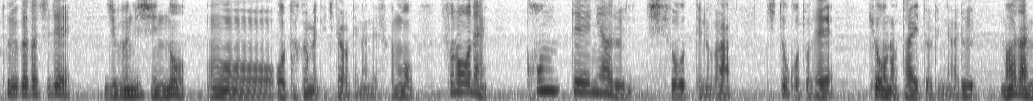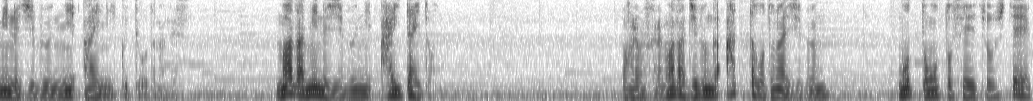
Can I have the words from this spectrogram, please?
という形で自分自身のを高めてきたわけなんですけどもそのね根底にある思想っていうのが一言で今日のタイトルにある「まだ見ぬ自分に会いに行く」ってことなんです。まだ見ぬ自分に会いたいとわかりますかね？まだ自分が会ったことない自分もっともっと成長して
